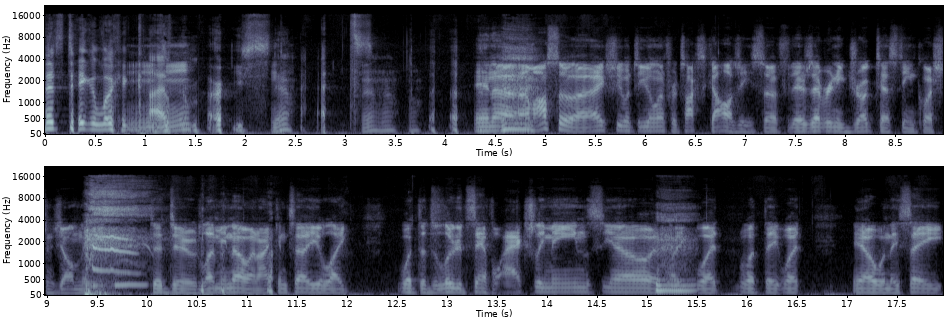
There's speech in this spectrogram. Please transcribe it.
let's take a look at Kyler Murray's. Mm-hmm. Yeah. And uh, I'm also uh, I actually went to ULM for toxicology, so if there's ever any drug testing questions y'all need to do, let me know, and I can tell you like what the diluted sample actually means, you know, and like what what they what you know when they say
